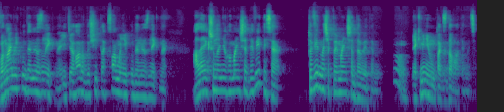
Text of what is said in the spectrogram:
Вона нікуди не зникне, і тягар душі так само нікуди не зникне. Але якщо на нього менше дивитися, то він, начебто, й менше давитиме. Ну, як мінімум, так здаватиметься.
